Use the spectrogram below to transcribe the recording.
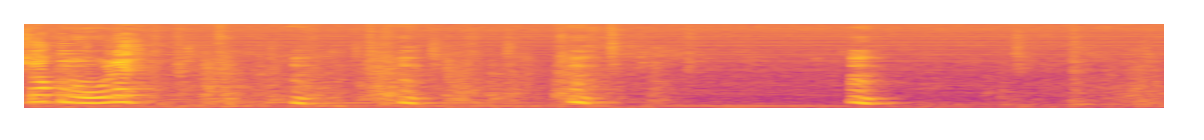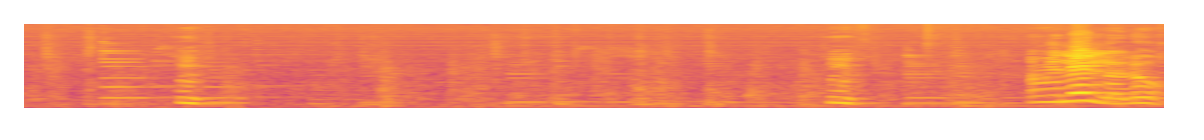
ชกหนูเลยอืมอืมอืมอืมอืมอืมเอาไม่เล่นเหรอลูก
